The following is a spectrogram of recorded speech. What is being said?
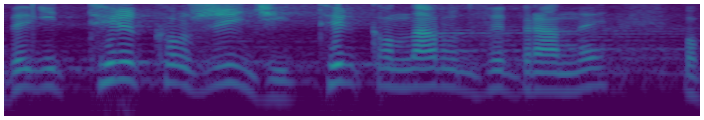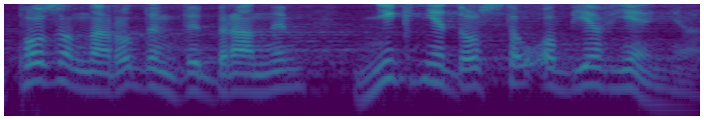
byli tylko Żydzi, tylko naród wybrany, bo poza narodem wybranym nikt nie dostał objawienia.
